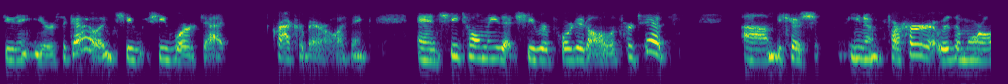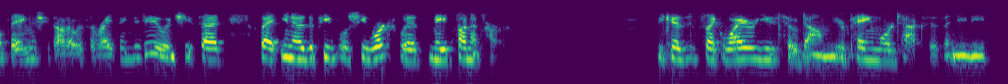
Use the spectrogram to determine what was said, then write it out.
student years ago, and she she worked at Cracker Barrel, I think, and she told me that she reported all of her tips um, because she, you know for her it was a moral thing. She thought it was the right thing to do, and she said, but you know the people she worked with made fun of her because it's like, why are you so dumb? You're paying more taxes than you need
